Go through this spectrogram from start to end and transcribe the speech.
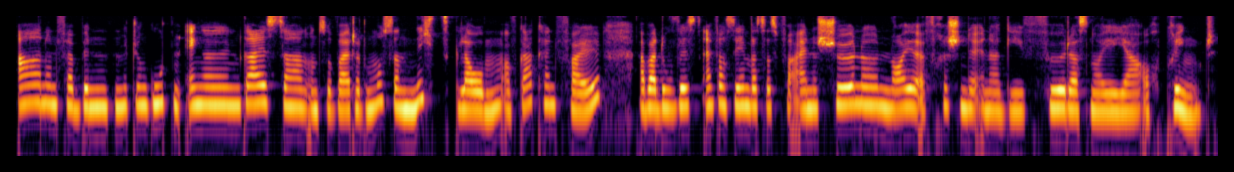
Ahnen verbinden, mit den guten Engeln, Geistern und so weiter. Du musst an nichts glauben, auf gar keinen Fall. Aber du wirst einfach sehen, was das für eine schöne, neue, erfrischende Energie für das neue Jahr auch bringt.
